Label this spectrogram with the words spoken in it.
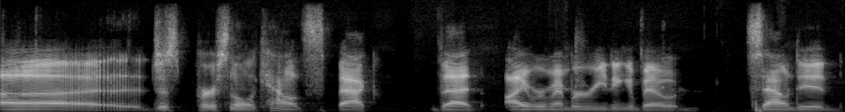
uh, just personal accounts back that I remember reading about sounded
